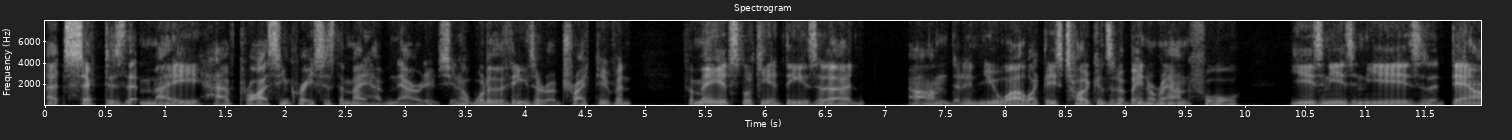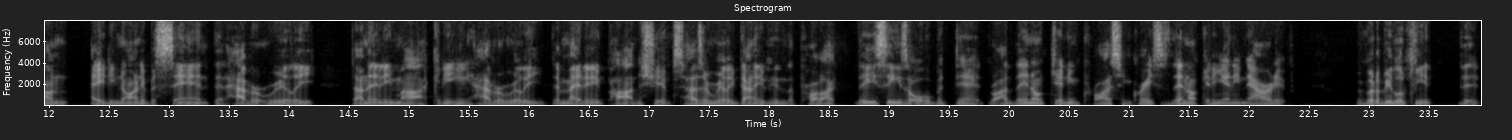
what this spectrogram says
at sectors that may have price increases, that may have narratives. You know, what are the things that are attractive? And for me, it's looking at things that are um, that are newer, like these tokens that have been around for years and years and years that are down 80, 90%, that haven't really done any marketing, haven't really made any partnerships, hasn't really done anything to the product. These things are all but dead, right? They're not getting price increases. They're not getting any narrative. We've got to be looking at the,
